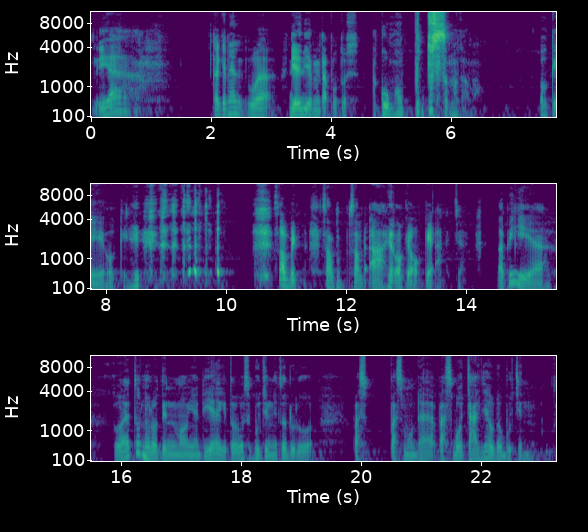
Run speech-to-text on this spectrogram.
Iya. Akhirnya gua dia dia minta putus. Aku mau putus sama kamu. Oke oke. Sampai sampai sampai akhir oke oke aja. Tapi ya gue tuh nurutin maunya dia gitu sebutin itu dulu. Pas pas muda pas bocah aja udah bucin gitu.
